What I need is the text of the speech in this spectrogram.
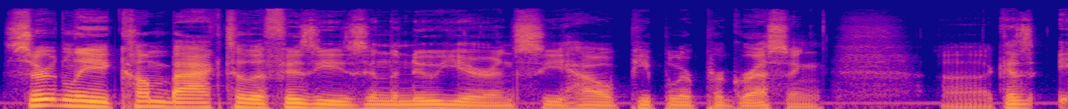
certainly come back to the fizzies in the new year and see how people are progressing. Because uh,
